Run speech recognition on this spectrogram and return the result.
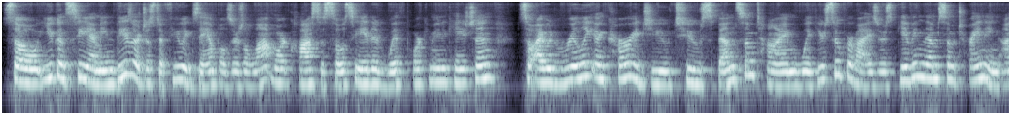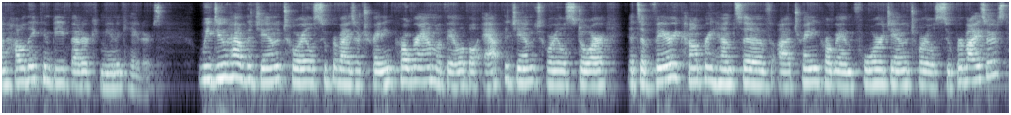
So you can see, I mean, these are just a few examples. There's a lot more costs associated with poor communication. So I would really encourage you to spend some time with your supervisors, giving them some training on how they can be better communicators. We do have the janitorial supervisor training program available at the janitorial store. It's a very comprehensive uh, training program for janitorial supervisors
